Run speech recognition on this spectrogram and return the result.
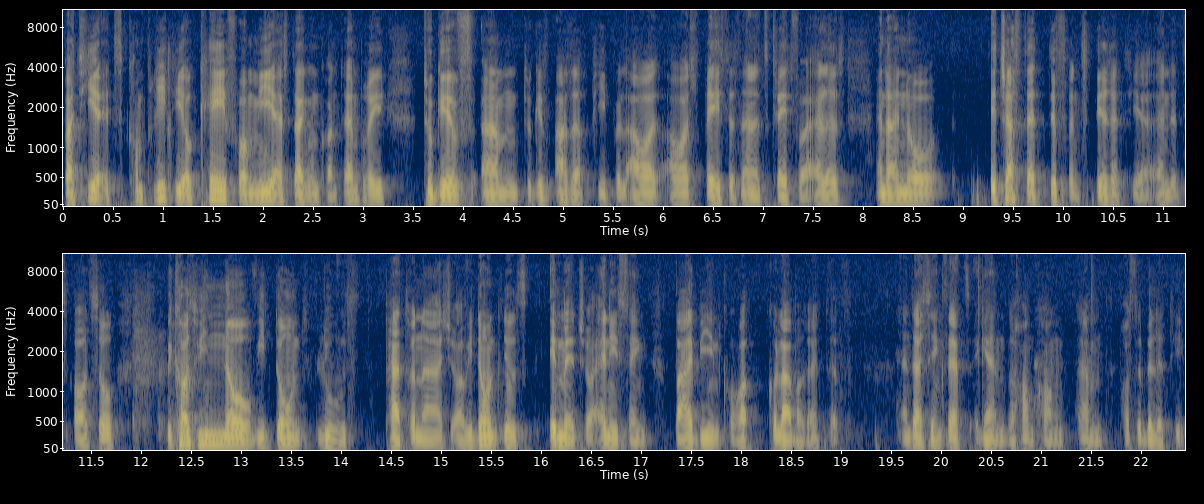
But here it's completely okay for me as Tai Kwun Contemporary to give, um, to give other people our, our spaces, and it's great for Alice. And I know it's just that different spirit here. And it's also because we know we don't lose patronage or we don't lose image or anything by being co collaborative. And I think that's, again, the Hong Kong um, possibility.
